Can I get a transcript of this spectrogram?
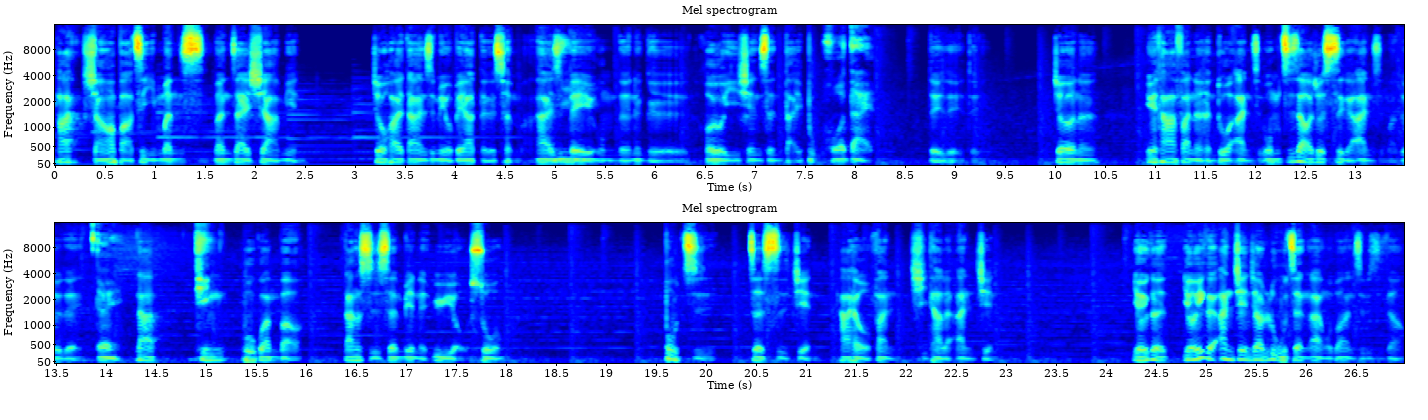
他想要把自己闷死，闷在下面。就后来当然是没有被他得逞嘛，他还是被嗯我们的那个侯友谊先生逮捕。活逮，对对对，就呢，因为他犯了很多案子，我们知道就四个案子嘛，对不对？对，那听胡关宝当时身边的狱友说，不止这四件，他还有犯其他的案件。有一个有一个案件叫陆政案，我不知道你知不知道？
